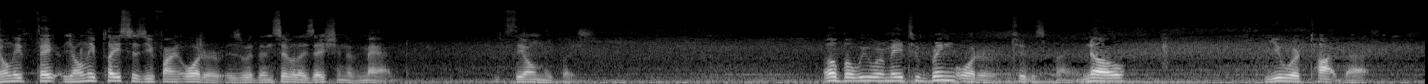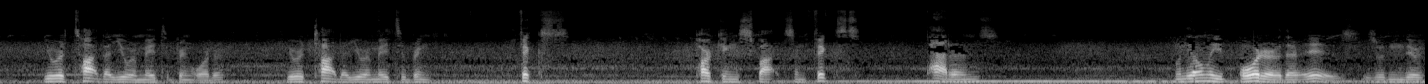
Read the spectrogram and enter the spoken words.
The only, the only places you find order is within civilization of man. It's the only place. Oh, but we were made to bring order to this planet. No, you were taught that. You were taught that you were made to bring order. You were taught that you were made to bring fixed parking spots and fixed patterns. When the only order there is is within the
